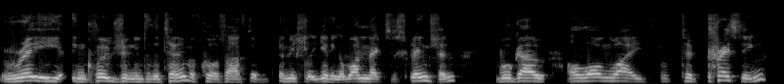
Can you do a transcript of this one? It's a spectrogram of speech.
re inclusion into the team, of course, after initially getting a one match suspension, will go a long way to pressing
